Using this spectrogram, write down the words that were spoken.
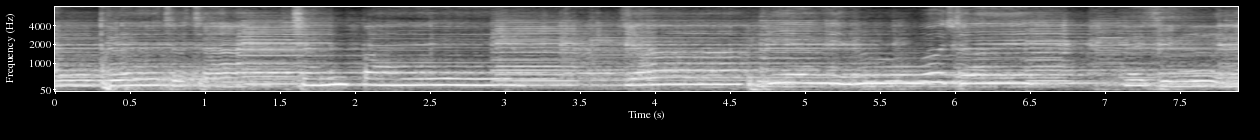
วันเธอจะจากฉันไป อยากเพียงให้รู้ใจในสิ่ง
